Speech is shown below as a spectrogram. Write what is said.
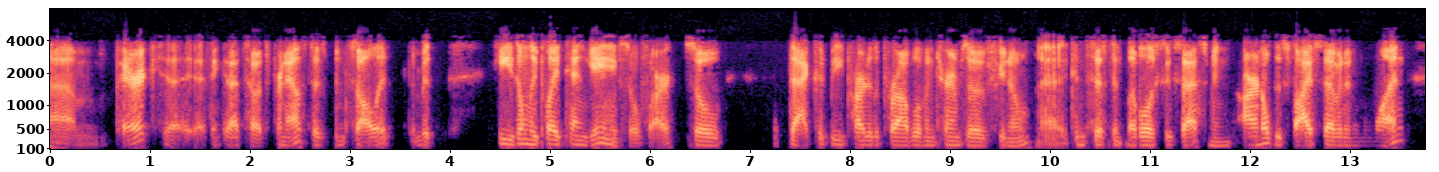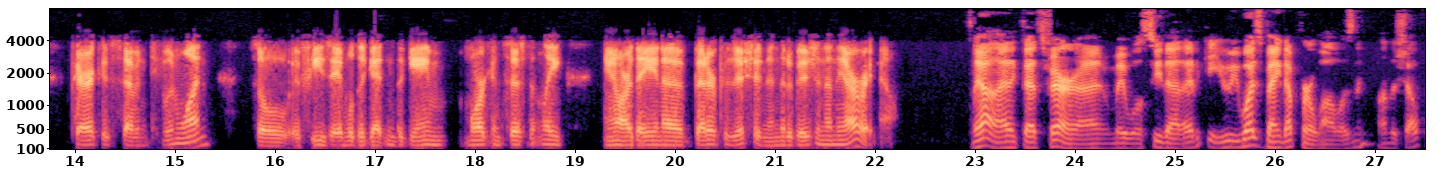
Um, Parik, uh, I think that's how it's pronounced, has been solid, but he's only played 10 games so far. So that could be part of the problem in terms of, you know, a consistent level of success. I mean, Arnold is 5 7 and 1, Parik is 7 2 and 1. So if he's able to get in the game more consistently, you know, are they in a better position in the division than they are right now? Yeah, I think that's fair. Uh, maybe we'll see that. I think he, he was banged up for a while, wasn't he, on the shelf?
